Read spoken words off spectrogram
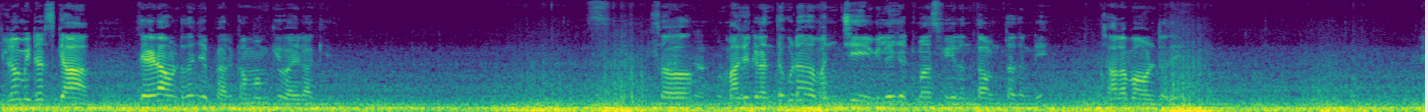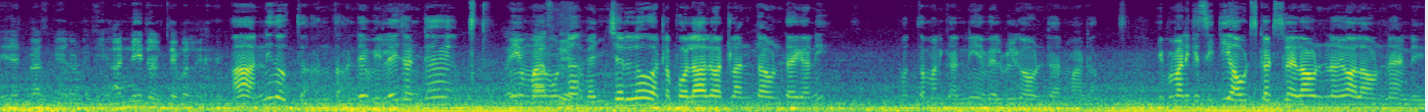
కిలోమీటర్స్గా తేడా ఉంటుందని చెప్పారు ఖమ్మంకి వైరాకి. సో మాకు ఇక్కడంతా కూడా మంచి విలేజ్ అట్మాస్ఫియర్ అంతా ఉంటుందండి. చాలా బాగుంటుంది. అన్నీ దొరుకుతాయి మళ్ళీ. అన్నీ దొరుకుతాయి. అంత అంటే విలేజ్ అంటే మేము ఉన్న. వెంచర్లో అట్లా పొలాలు అట్లా అంతా ఉంటాయి కానీ మొత్తం మనకి అన్నీ అవైలబుల్గా ఉంటాయి అన్నమాట. ఇప్పుడు మనకి సిటీ అవుట్స్కట్స్లో ఎలా ఉంటున్నాయో అలా ఉంటున్నాయండి.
